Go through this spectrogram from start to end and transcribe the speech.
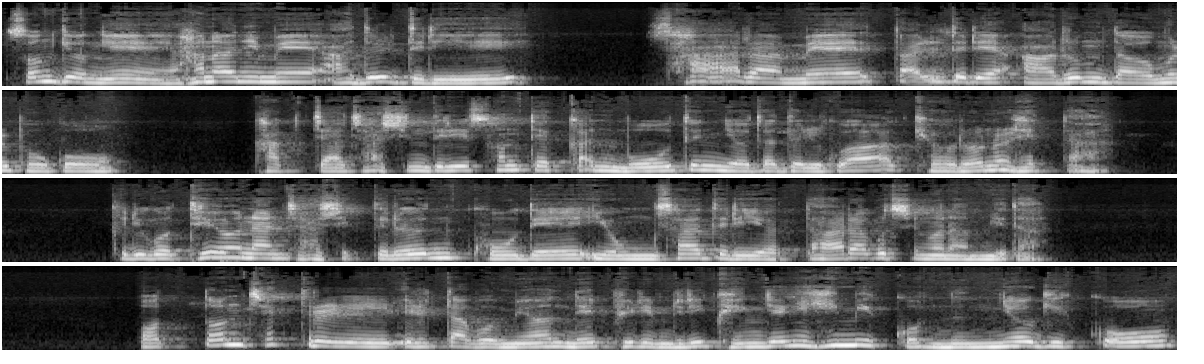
성경에 하나님의 아들들이 사람의 딸들의 아름다움을 보고 각자 자신들이 선택한 모든 여자들과 결혼을 했다. 그리고 태어난 자식들은 고대 용사들이었다라고 증언합니다. 어떤 책들을 읽다 보면 네피림들이 굉장히 힘있고 능력있고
